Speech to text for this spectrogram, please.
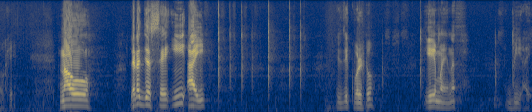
Okay. Now, let us just say E i is equal to a minus b i.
